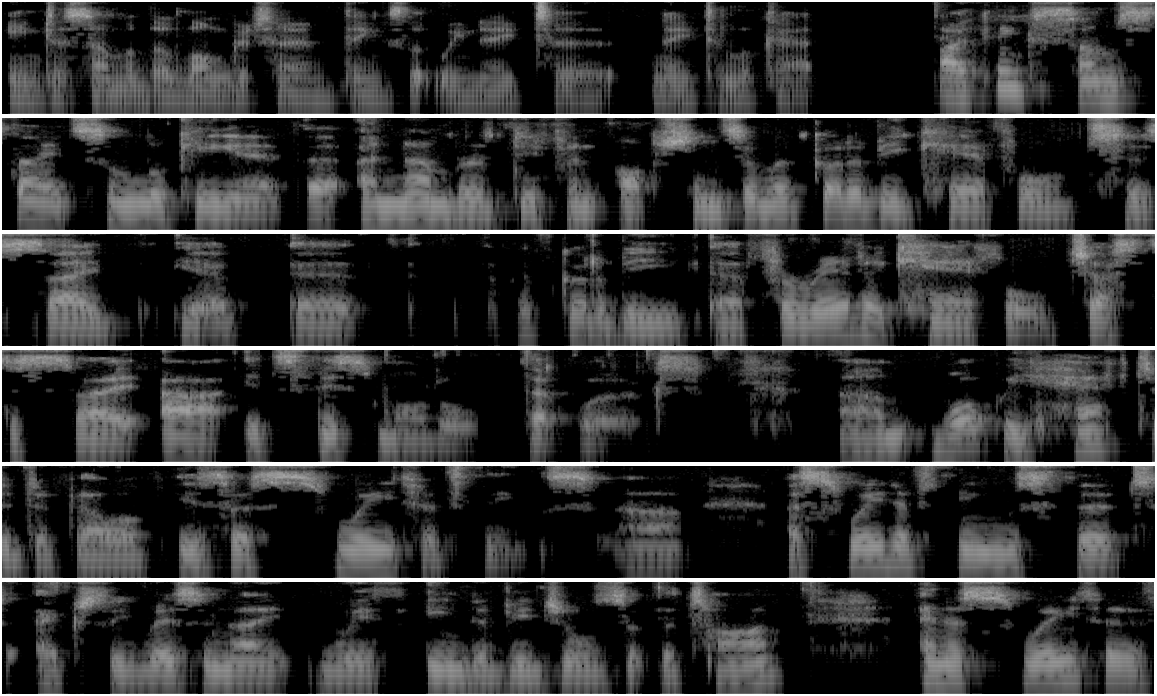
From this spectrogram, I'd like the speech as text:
into some of the longer term things that we need to need to look at? I think some states are looking at a, number of different options, and we've got to be careful to say, yeah, uh, we've got to be uh, forever careful just to say, ah, it's this model that works. Um, what we have to develop is a suite of things, uh, a suite of things that actually resonate with individuals at the time, and a suite of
